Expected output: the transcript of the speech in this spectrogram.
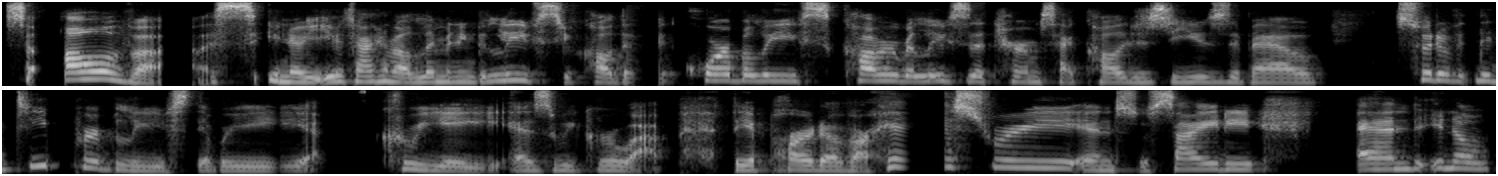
So all of us, you know, you're talking about limiting beliefs, you call it core beliefs. Core beliefs is a term psychologists use about sort of the deeper beliefs that we create as we grow up. They are part of our history and society. And, you know,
